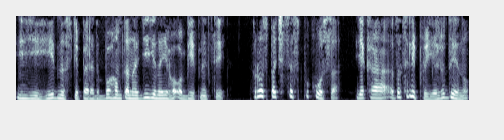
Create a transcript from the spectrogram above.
її гідності перед Богом та надії на його обітниці. Розпач це спокуса, яка засліплює людину,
